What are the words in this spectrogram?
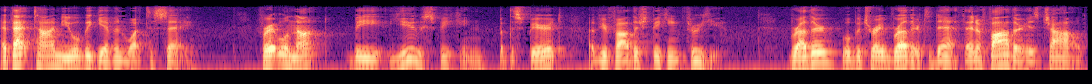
At that time you will be given what to say. For it will not be you speaking, but the Spirit of your Father speaking through you. Brother will betray brother to death, and a father his child.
